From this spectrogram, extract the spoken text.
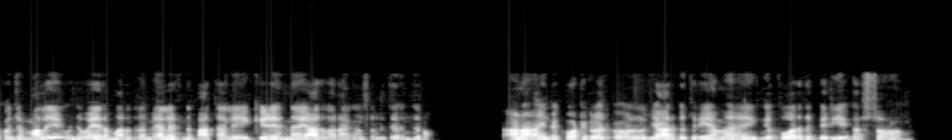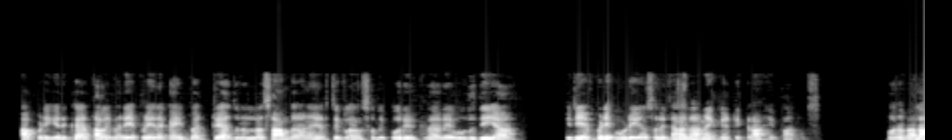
கொஞ்சம் மலையும் கொஞ்சம் உயரமா இருந்ததுனால மேல இருந்து பார்த்தாலே கீழே என்ன யார் வராங்கன்னு சொல்லி தெரிஞ்சிடும் ஆனா இந்த கோட்டைக்குள்ள இருப்பவர்கள் யாருக்கும் தெரியாம இங்க போறது பெரிய கஷ்டம். அப்படி இருக்க தலைவர் எப்படி இதை கைப்பற்றி அதுல உள்ள எடுத்துக்கலாம்னு சொல்லி கூறியிருக்கிறாரு உறுதியா? இது எப்படி முடியும்னு சொல்லி தனதானே கேட்டுக்கிறான் ஹிப்பாலஸ் ஒருவேளை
